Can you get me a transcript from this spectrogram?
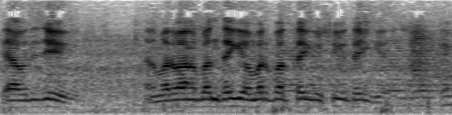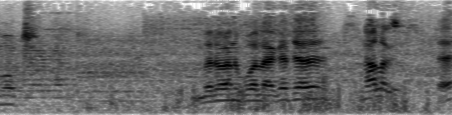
ત્યાં બધું જીવ. અને મરવાનું બંધ થઈ ગયું અમરપદ થઈ ગયું શિવ થઈ ગયો. મરવાનું ભો લાગે છે ના લાગે. હે?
